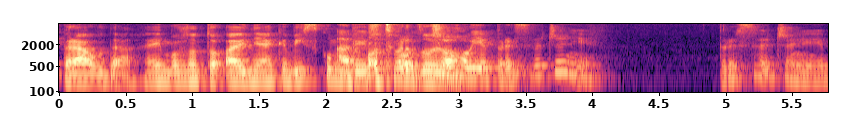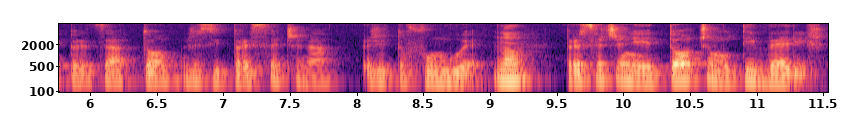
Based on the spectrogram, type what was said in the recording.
pravda. Hej? Možno to aj nejaké výskumy A vieš, potvrdzujú. čoho je presvedčenie? Presvedčenie je predsa to, že si presvedčená, že to funguje. No. Presvedčenie je to, čomu ty veríš.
